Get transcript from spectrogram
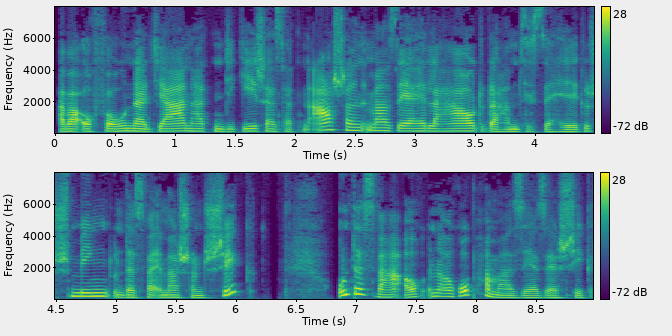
Aber auch vor 100 Jahren hatten die Geishas hatten auch schon immer sehr helle Haut oder haben sich sehr hell geschminkt und das war immer schon schick. Und das war auch in Europa mal sehr, sehr schick.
